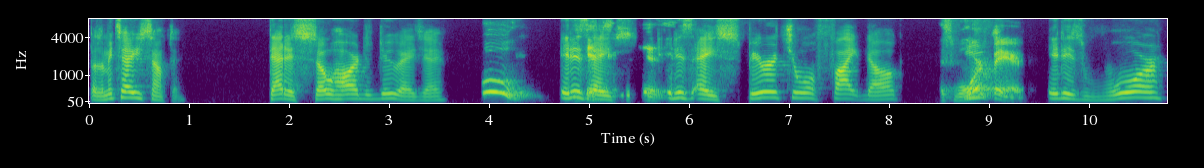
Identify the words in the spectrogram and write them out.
But let me tell you something. That is so hard to do, AJ. Ooh. It is a it is. it is a spiritual fight, dog. It's warfare. It, it is warfare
